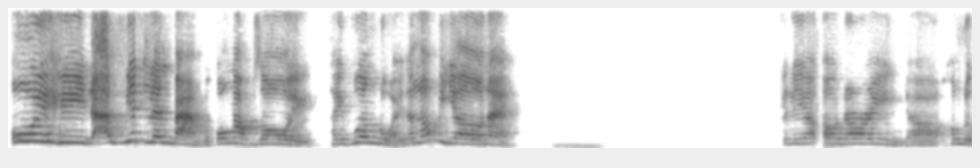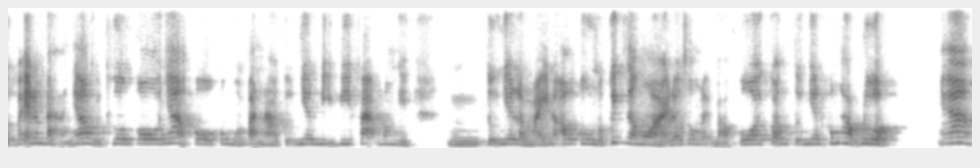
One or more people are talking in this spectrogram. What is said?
Ôi đã viết lên bảng của cô Ngọc rồi. Thầy Vương đuổi ra lớp bây giờ này clear ordering ờ, không được vẽ lên bảng nhá phải thương cô nhá. Cô không muốn bạn nào tự nhiên bị vi phạm không thì um, tự nhiên là máy nó auto nó kích ra ngoài đâu xong lại bảo cô ơi con tự nhiên không học được nhá.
